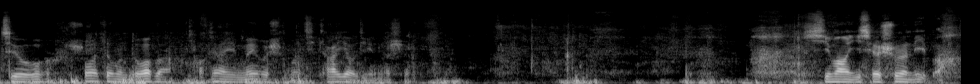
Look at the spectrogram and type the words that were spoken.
就说这么多吧，好像也没有什么其他要紧的事。希望一切顺利吧。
